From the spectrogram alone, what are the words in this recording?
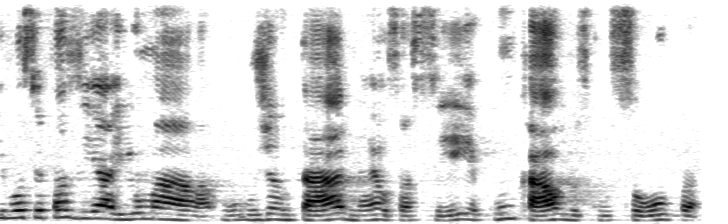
e você fazia aí uma, o jantar, né, ou sua ceia, com caldos, com sopa,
